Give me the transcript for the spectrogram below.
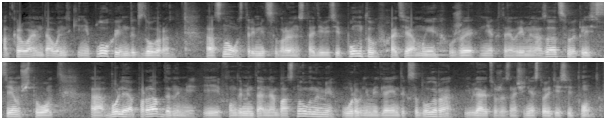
открываем довольно-таки неплохо. Индекс доллара э, снова стремится в район 109 пунктов, хотя мы уже некоторое время назад свыклись с тем, что а, более оправданными и фундаментально обоснованными уровнями для индекса доллара являются уже значения 110 пунктов.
